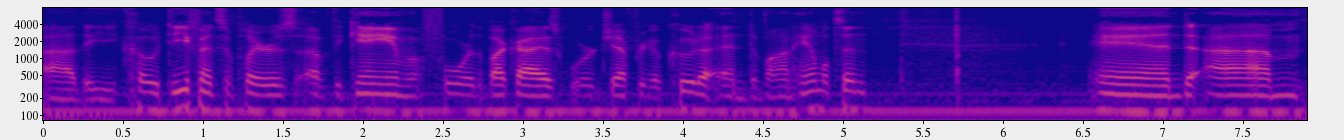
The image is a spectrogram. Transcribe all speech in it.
the co Defensive Players of the Game for the Buckeyes were Jeffrey Okudah and DaVon Hamilton. And. Um,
